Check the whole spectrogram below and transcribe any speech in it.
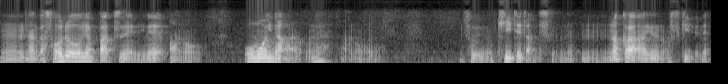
うん、なんかそれをやっぱ常にね、あの、思いながらもね、あの、そういうの聞いてたんですけどね。うん、なんかああいうの好きでね。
